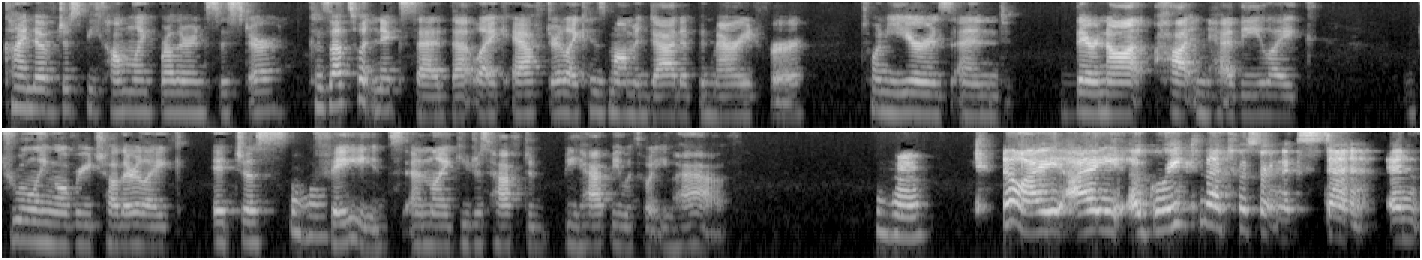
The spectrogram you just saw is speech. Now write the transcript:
kind of just become like brother and sister? Because that's what Nick said that, like, after like his mom and dad have been married for 20 years and they're not hot and heavy, like drooling over each other, like it just mm-hmm. fades and like you just have to be happy with what you have. Mm-hmm. No, I I agree to that to a certain extent, and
